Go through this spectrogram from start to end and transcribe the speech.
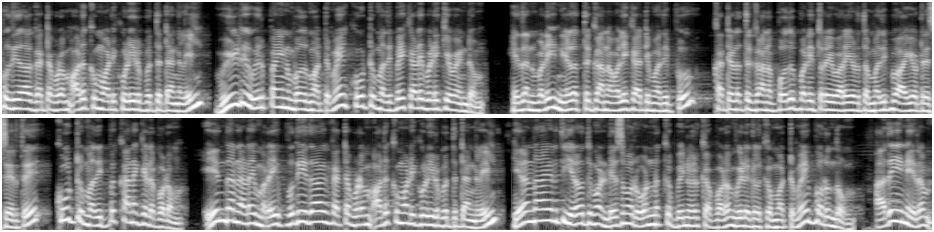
புதிதாக கட்டப்படும் அடுக்குமாடி குடியிருப்பு திட்டங்களில் வீடு விற்பனையின் போது மட்டுமே கூட்டு மதிப்பை கடைபிடிக்க வேண்டும். இதன்படி நிலத்துக்கான வழிகாட்டி மதிப்பு கட்டிடத்துக்கான பொதுப்பணித்துறை வரையறுத்த மதிப்பு ஆகியவற்றை சேர்த்து கூட்டு மதிப்பு கணக்கிடப்படும். இந்த நடைமுறை புதிதாக கட்டப்படும் அடுக்குமாடி குடியிருப்பு திட்டங்களில் இரண்டாயிரத்தி இருபத்தி மூணு டிசம்பர் ஒன்றுக்கு பின் விற்கப்படும் வீடுகளுக்கு மட்டுமே பொருந்தும். அதே நேரம்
